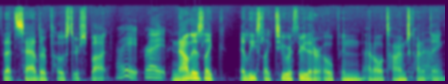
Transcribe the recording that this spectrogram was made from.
for that sadler poster spot. Right right. And now there's like at least like two or three that are open at all times kind yeah. of thing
